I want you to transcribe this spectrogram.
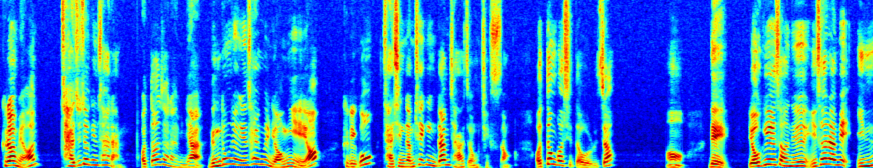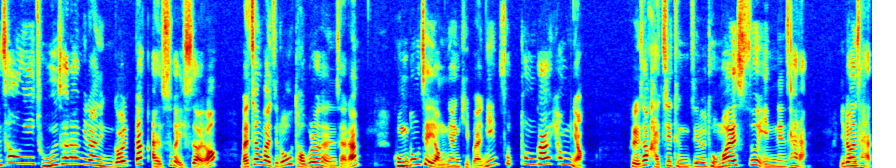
그러면 자주적인 사람 어떤 사람이냐? 능동적인 삶을 영위해요. 그리고 자신감, 책임감, 자정책성. 어떤 것이 떠오르죠? 어, 네. 여기에서는 이 사람의 인성이 좋은 사람이라는 걸 딱 알 수가 있어요. 마찬가지로 더불어 사는 사람, 공동체 역량 기반인 소통과 협력. 그래서 같이 등진을 도모할 수 있는 사람. 이런 사,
